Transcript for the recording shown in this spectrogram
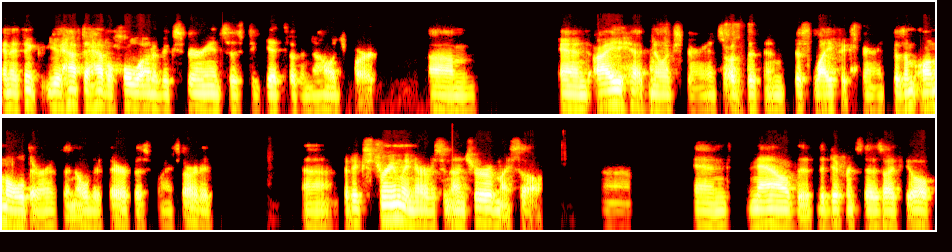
And i think you have to have a whole lot of experiences to get to the knowledge part. Um, and i had no experience other than just life experience because I'm, I'm older as an older therapist when i started uh, but extremely nervous and unsure of myself uh, and now the, the difference is I feel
